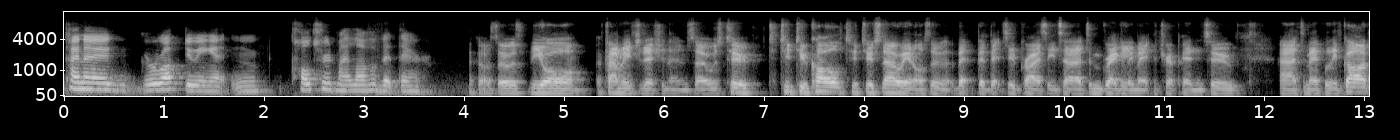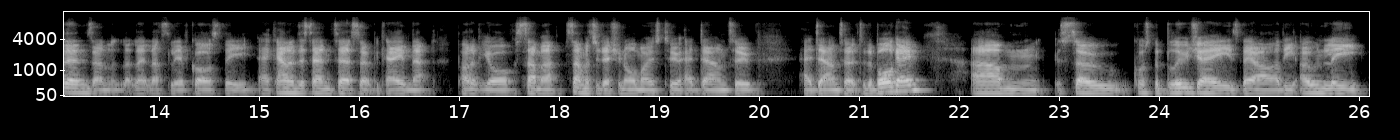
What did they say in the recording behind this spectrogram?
kind of grew up doing it and cultured my love of it there. Okay, so it was your family tradition then. So it was too too too cold, too too snowy, and also a bit a bit too pricey to to regularly make the trip into uh, to Maple Leaf Gardens and lastly, of course, the Air Canada Centre. So it became that part of your summer summer tradition almost to head down to head down to, to the ball game. Um, so of course the Blue Jays they are the only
